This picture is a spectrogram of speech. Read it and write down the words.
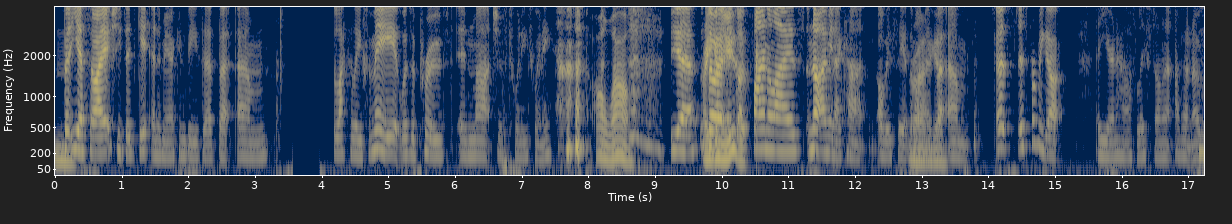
But Mm. yeah, so I actually did get an American visa, but um, luckily for me, it was approved in March of 2020. Oh wow. Yeah, Are so you gonna it use got it? finalized. No, I mean I can't obviously at the Right, moment, but um, it's it's probably got a year and a half left on it. I don't know. Hmm.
